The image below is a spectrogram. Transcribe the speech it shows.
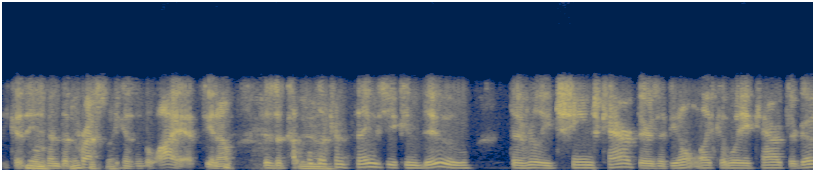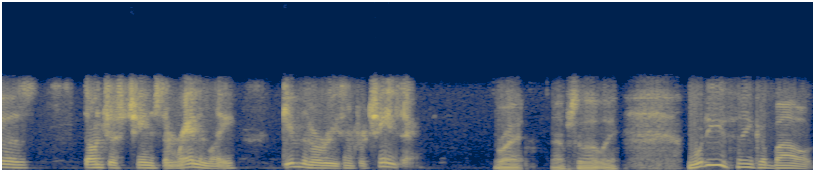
because he's mm, been depressed because of the Wyatts. You know, there's a couple yeah. different things you can do to really change characters. If you don't like the way a character goes, don't just change them randomly. Give them a reason for changing. Right. Absolutely. What do you think about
